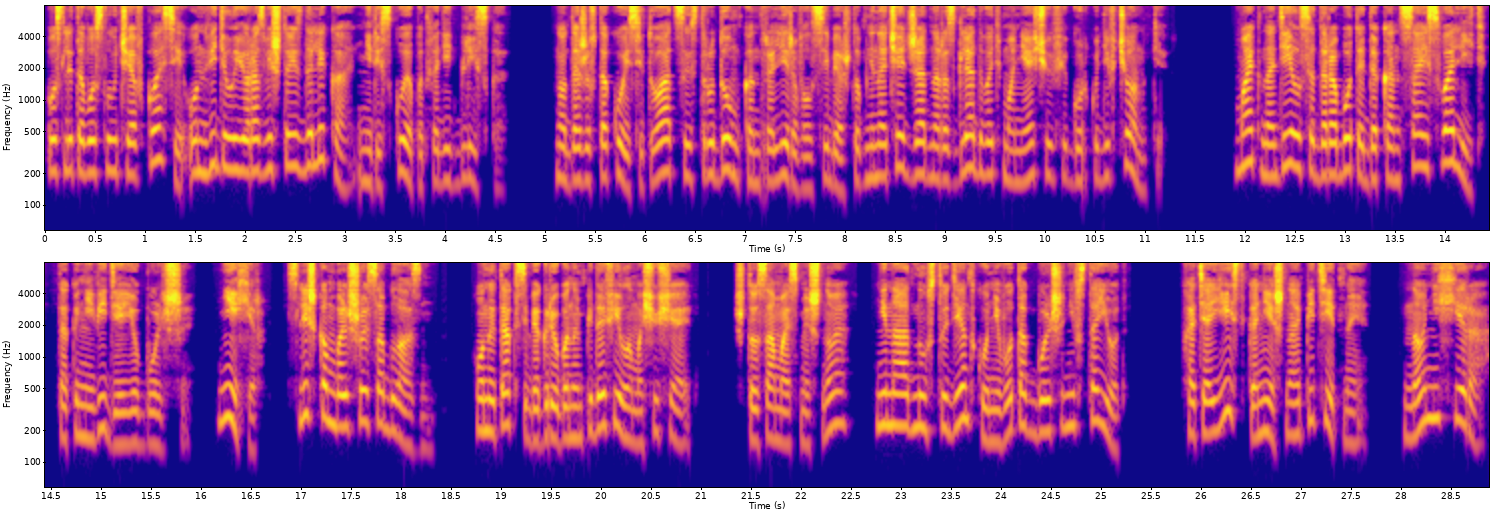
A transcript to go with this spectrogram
После того случая в классе он видел ее разве что издалека, не рискуя подходить близко но даже в такой ситуации с трудом контролировал себя, чтобы не начать жадно разглядывать манящую фигурку девчонки. Майк надеялся доработать до конца и свалить, так и не видя ее больше. Нехер, слишком большой соблазн. Он и так себя грёбаным педофилом ощущает. Что самое смешное, ни на одну студентку у него так больше не встает. Хотя есть, конечно, аппетитные, но ни хера,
